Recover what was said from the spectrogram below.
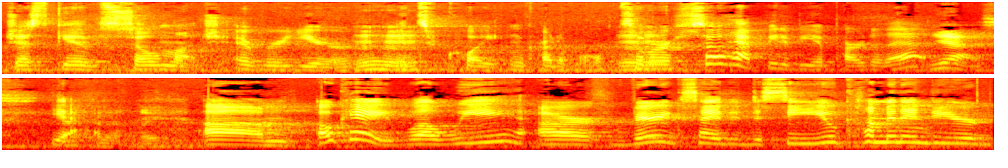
just gives so much every year. It's quite incredible. So we're so happy to be a part of that. Yes, Yeah. definitely. Um, okay, well, we are very excited to see you coming into your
